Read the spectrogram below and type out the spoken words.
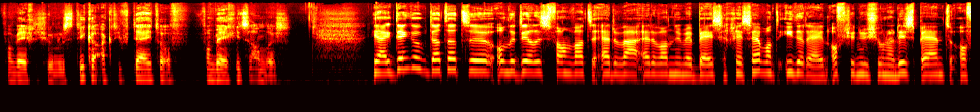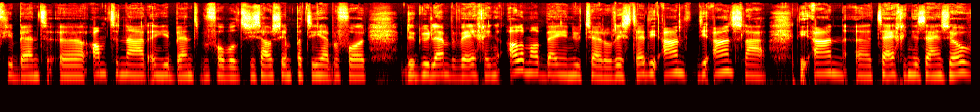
vanwege journalistieke activiteiten... of vanwege iets anders. Ja, ik denk ook dat dat uh, onderdeel is van wat Erdogan, nu mee bezig is. Hè? Want iedereen, of je nu journalist bent, of je bent uh, ambtenaar en je bent bijvoorbeeld, je zou sympathie hebben voor de Gulen-beweging, allemaal ben je nu terrorist. Hè? Die, aan, die aansla, die aantijgingen zijn zo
